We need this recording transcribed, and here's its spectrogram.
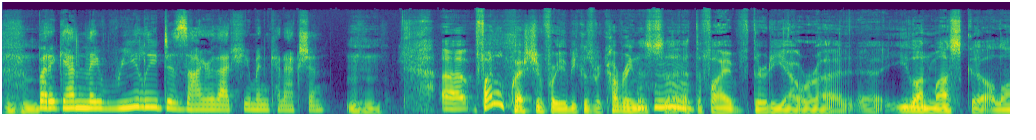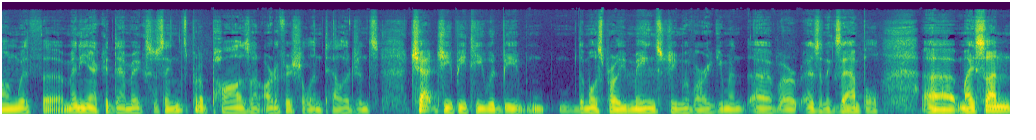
mm-hmm. but again, they really desire that human connection. Mm-hmm. Uh, final question for you, because we're covering this mm-hmm. uh, at the five thirty hour. Uh, uh Elon Musk, uh, along with uh, many academics, are saying let's put a pause on artificial intelligence. Chat GPT would be the most probably mainstream of argument. as an example, my son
